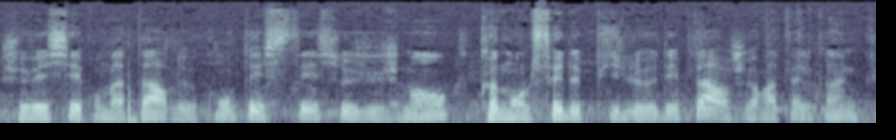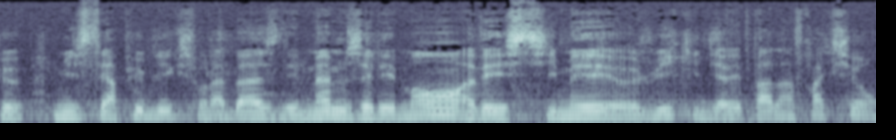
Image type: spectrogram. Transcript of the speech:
Je vais essayer pour ma part de contester ce jugement, comme on le fait depuis le départ. Je rappelle quand même que le ministère public, sur la base des mêmes éléments, avait estimé, euh, lui, qu'il n'y avait pas d'infraction.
